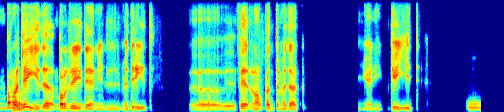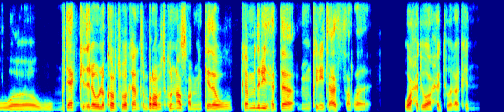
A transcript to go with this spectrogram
مباراة. جيدة مباراة جيدة يعني المدريد آه، فيرنر قدم أداء يعني جيد و- ومتأكد لو لكورتوا كانت المباراة بتكون أصعب من كذا وكان مدريد حتى ممكن يتعثر آه، واحد واحد ولكن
